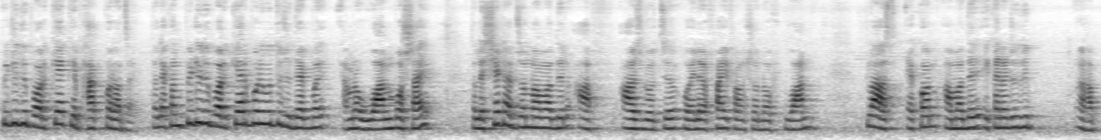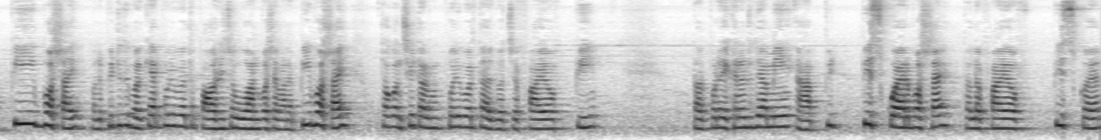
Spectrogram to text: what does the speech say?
p to the power k k ভাগ করা যায়। তাহলে এখন পি টু দি পাওয়ার কে এর পরিবর্তে যদি একবার আমরা ওয়ান বসাই, তাহলে সেটার জন্য আমাদের আসবে হচ্ছে Euler phi function of one plus এখন আমাদের এখানে যদি পি বসাই মানে পি টু দি পাওয়ার কে এর পরিবর্তে পাওয়ার হিসেবে ওয়ান বসাই মানে পি বসাই, তখন সেটার পরিবর্তে আসবে হচ্ছে ফাই অফ পি তারপরে এখানে যদি আমি পি স্কোয়ার বসাই, তাহলে ফাই অফ পি স্কোয়ার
